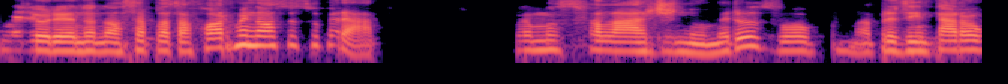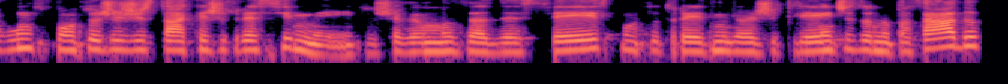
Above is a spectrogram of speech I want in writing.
melhorando a nossa plataforma e nossa super app. Vamos falar de números, vou apresentar alguns pontos de destaque de crescimento. Chegamos a 16,3 milhões de clientes no ano passado,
